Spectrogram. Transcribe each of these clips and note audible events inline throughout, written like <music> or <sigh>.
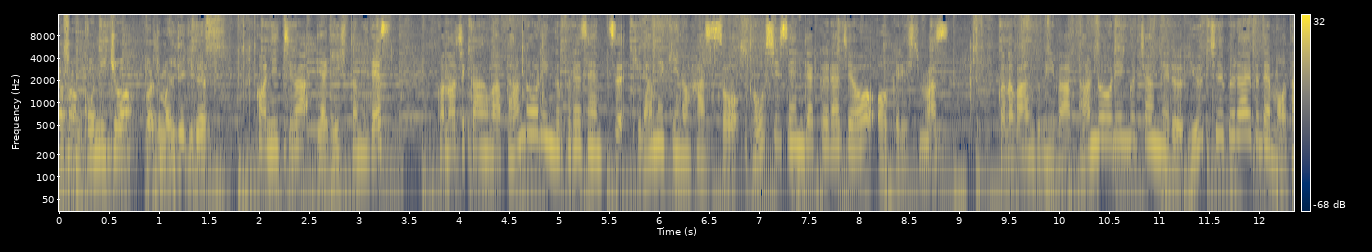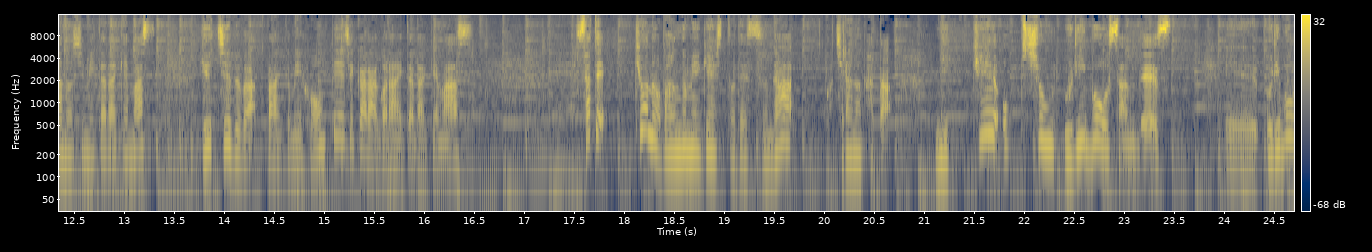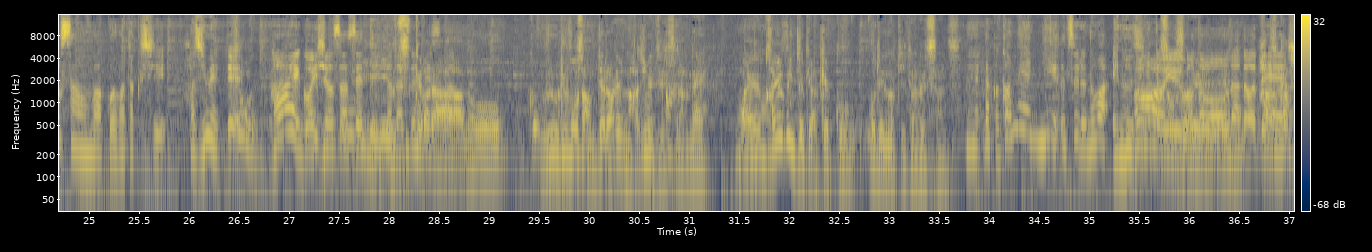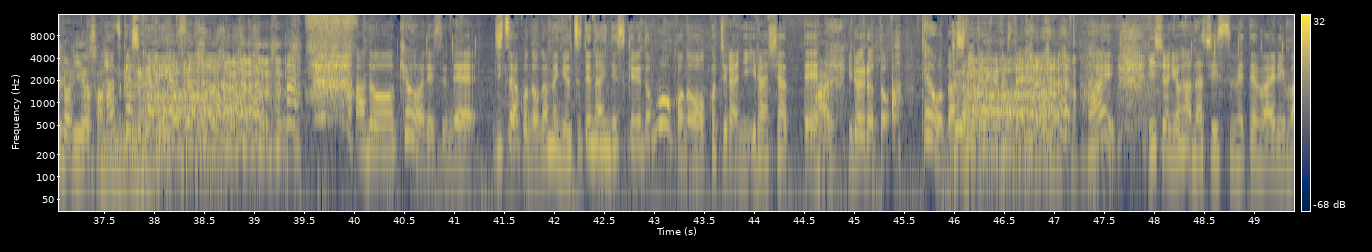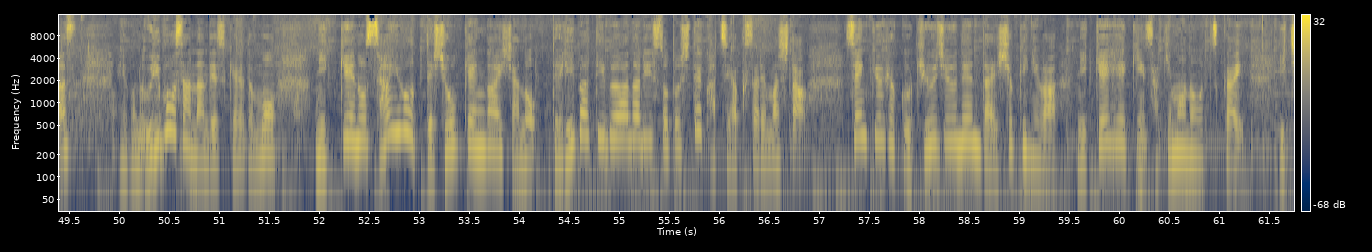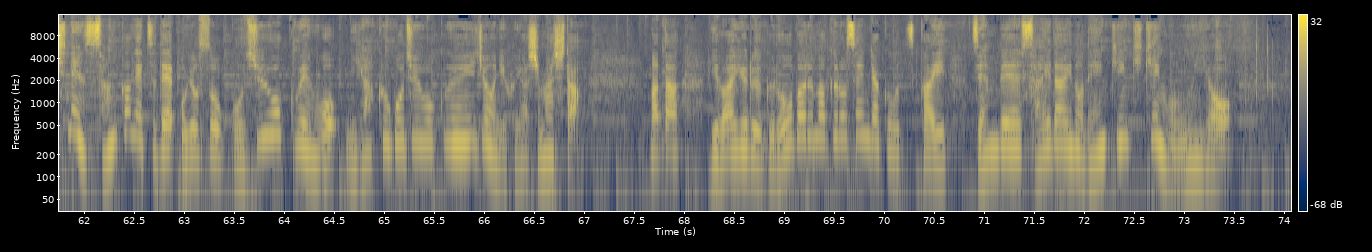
皆さんこんにちは和島秀樹です。こんにちは八木ひとみです。この時間はパンローリングプレゼンツきらめきの発想投資戦略ラジオをお送りします。この番組はパンローリングチャンネル YouTube ライブでもお楽しみいただけます。YouTube は番組ホームページからご覧いただけます、えー、さて今日の番組ゲストですがこちらの方日経オプション売り坊さんです。えー、売り坊さんはこれ私初めて、ね、はいご一緒させていただくんですが。あの売り坊さん出られるの初めてですからね前火曜日の時は結構お出になっていただいてたんです、ね、なんか画面に映るのは NG ということなので。恥ずかしがり屋さん恥ずかしがり屋さん。<laughs> あの今日はですね実はこの画面に映ってないんですけれどもこのこちらにいらっしゃって、はい、いろいろとあ手を出していただきまして。<laughs> はい。一緒にお話進めてまいります、えー、この売り坊さんなんですけれども日経の最大手証券会社のデリバティブアナリストとして活躍されました。1990年代初期には日経平均先物を使い1年3か月でおよそ50億円を250億円以上に増やしました。またいわゆるグローバルマクロ戦略を使い全米最大の年金基金を運用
